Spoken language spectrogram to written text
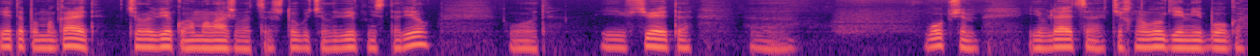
это помогает человеку омолаживаться, чтобы человек не старел. Вот. И все это в общем является технологиями Бога.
